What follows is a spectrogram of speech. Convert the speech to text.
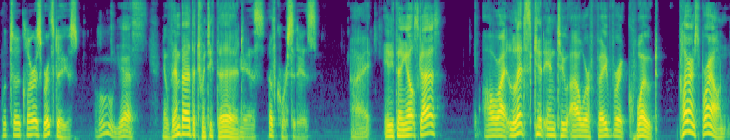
what uh, Clara's birthday is. Oh, yes. November the 23rd. Yes, of course it is. All right. Anything else, guys? All right, let's get into our favorite quote. Clarence Brown,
